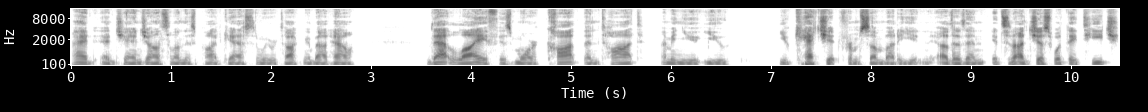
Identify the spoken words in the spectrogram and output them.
I had, had Jan Johnson on this podcast, and we were talking about how that life is more caught than taught. I mean, you, you, you catch it from somebody other than it's not just what they teach.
